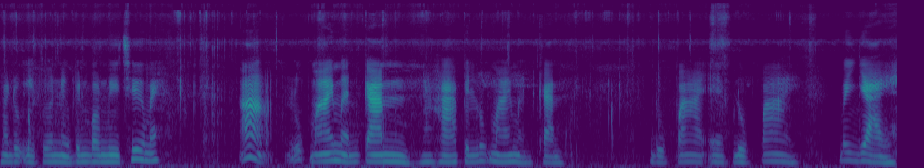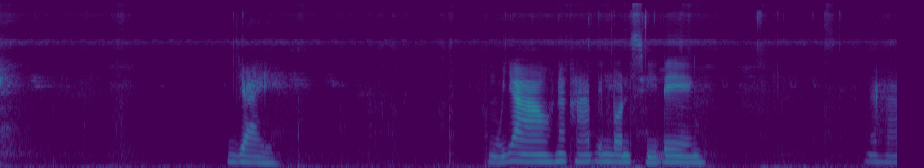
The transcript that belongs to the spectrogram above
มาดูอีกตัวหนึ่งเป็นบอลมีชื่อไหมอะลูกไม้เหมือนกันนะคะ เป็นลูกไม้เหมือนกัน ดูป้ายแอบดูป้ายใบใหญ่ ใหญ่ หูยาวนะคะ เป็นบอลสีแดง นะคะ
